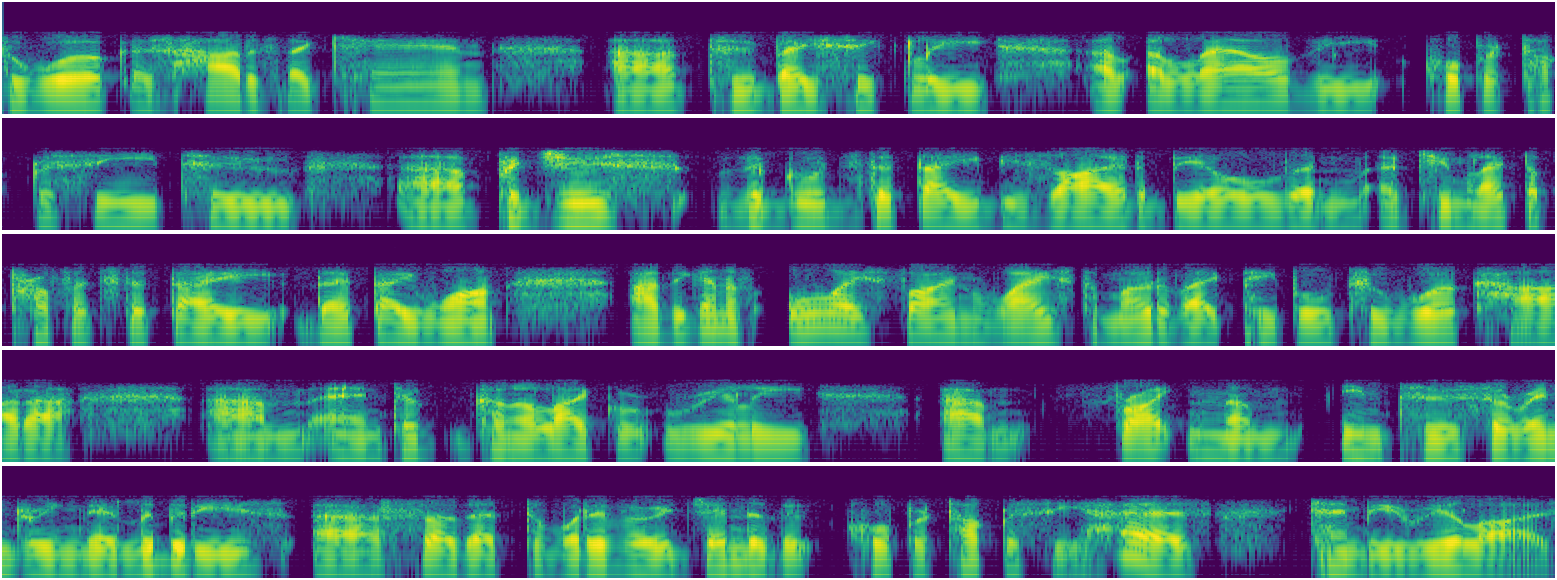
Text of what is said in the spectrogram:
to work as hard as they can uh, to basically uh, allow the corporatocracy to uh, produce the goods that they desire to build and accumulate the profits that they that they want. Uh, they're going to always find ways to motivate people to work harder um, and to kind of like really um, frighten them into surrendering their liberties uh, so that whatever agenda the corporatocracy has can be realized.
